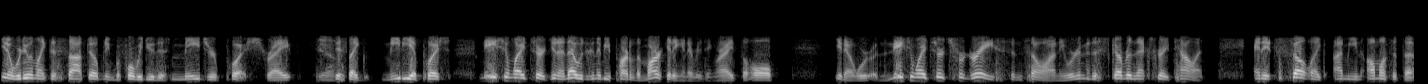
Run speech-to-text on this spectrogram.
You know, we're doing like this soft opening before we do this major push, right? Yeah. This like media push, nationwide search. You know, that was going to be part of the marketing and everything, right? The whole you know, we're the nationwide search for grace and so on. We're going to discover the next great talent. And it felt like, I mean, almost at the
